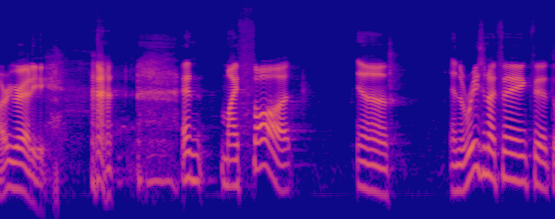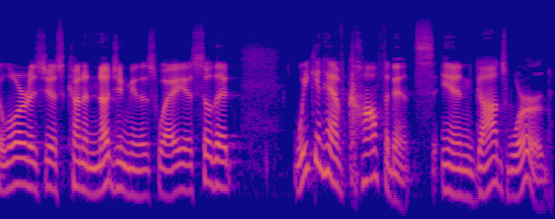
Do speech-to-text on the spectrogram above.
Are you ready? and my thought, uh, and the reason I think that the Lord is just kind of nudging me this way is so that we can have confidence in God's word,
